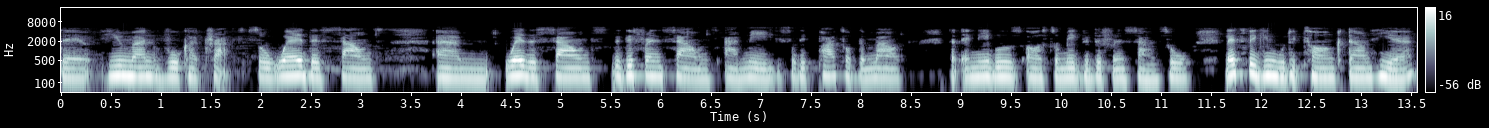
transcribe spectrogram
the human vocal tract. So where the sounds, um, where the sounds, the different sounds are made. So the part of the mouth that enables us to make the different sounds. So let's begin with the tongue down here.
